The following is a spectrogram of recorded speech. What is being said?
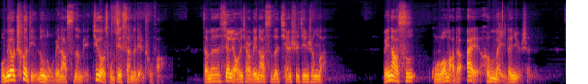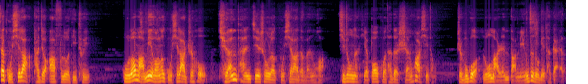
我们要彻底弄懂维纳斯的美，就要从这三个点出发。咱们先聊一下维纳斯的前世今生吧。维纳斯，古罗马的爱和美的女神，在古希腊她叫阿弗洛狄忒。古罗马灭亡了古希腊之后，全盘接收了古希腊的文化，其中呢也包括它的神话系统。只不过罗马人把名字都给它改了。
